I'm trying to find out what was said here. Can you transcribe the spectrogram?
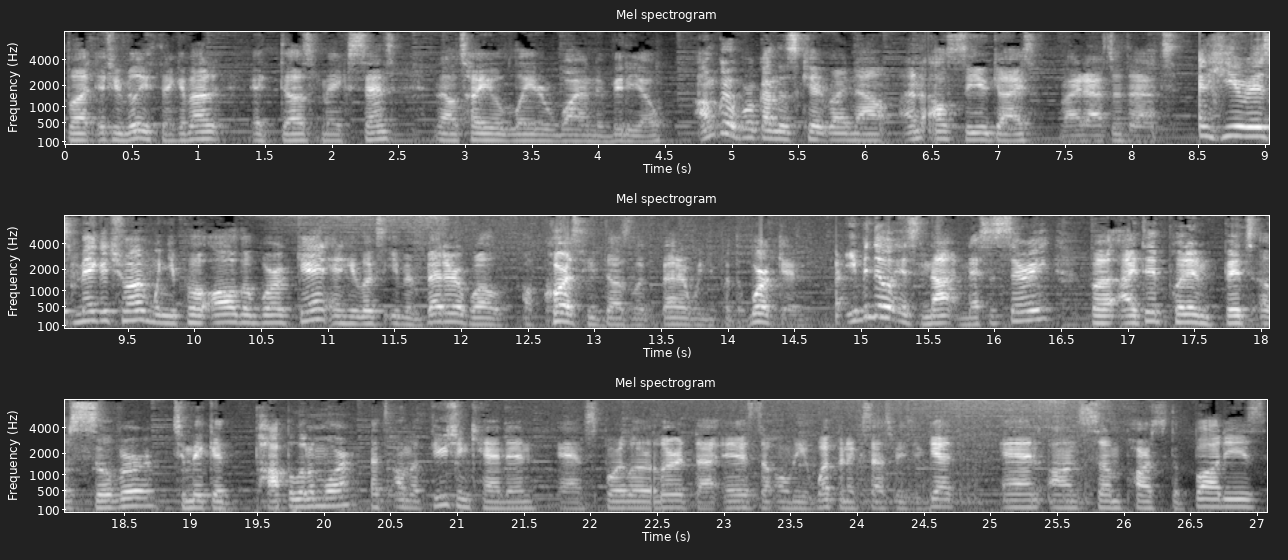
but if you really think about it, it does make sense, and I'll tell you later why in the video. I'm gonna work on this kit right now, and I'll see you guys right after that. And here is Megatron when you put all the work in, and he looks even better. Well, of course he does look better when you put the work in. Even though it's not necessary, but I did put in bits of silver to make it pop a little more. That's on the fusion cannon, and spoiler alert, that is the only weapon accessories you get. And on some parts of the bodies,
